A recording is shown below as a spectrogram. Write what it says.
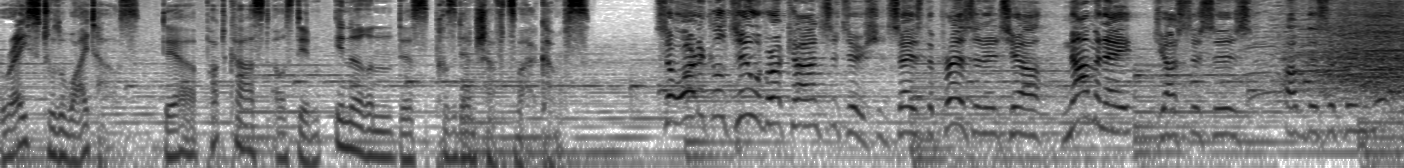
Race to the White House, der Podcast aus dem Inneren des Präsidentschaftswahlkampfs. So, Article 2 of our Constitution says the President shall nominate justices of the Supreme Court.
